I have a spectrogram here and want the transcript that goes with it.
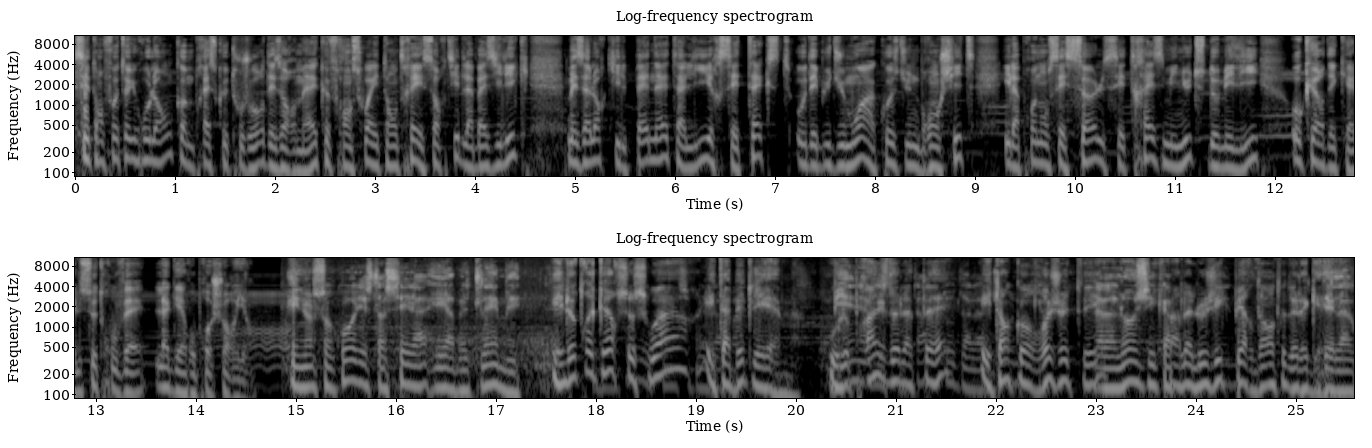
c'est en fauteuil roulant, comme presque toujours désormais, que François est entré et sorti de la basilique. Mais alors qu'il peinait à lire ses textes au début du mois à cause d'une bronchite, il a prononcé seul ces 13 minutes d'homélie, au cœur desquelles se trouvait la guerre au Proche-Orient. Et notre cœur ce soir est à Bethléem où le prince de la paix est encore rejeté par la logique perdante de la guerre.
